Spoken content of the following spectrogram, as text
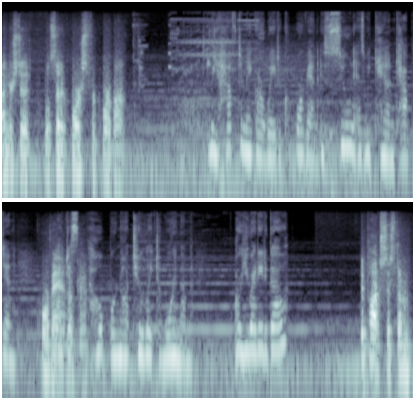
Understood. We'll set a course for Corvan. We have to make our way to Corvan as soon as we can, Captain. Corvan, I just okay. hope we're not too late to warn them. Are you ready to go? Depart system.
